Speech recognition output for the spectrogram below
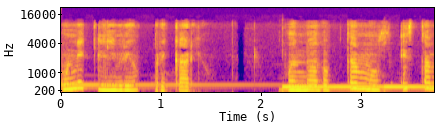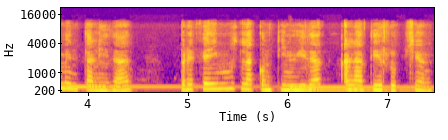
un equilibrio precario. Cuando adoptamos esta mentalidad, preferimos la continuidad a la disrupción,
